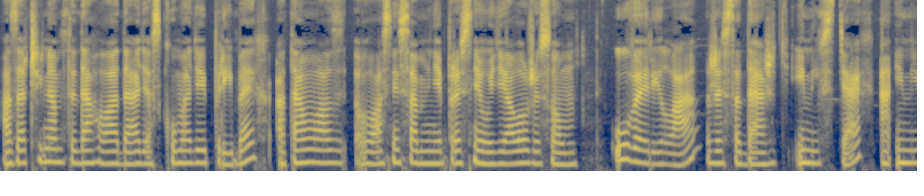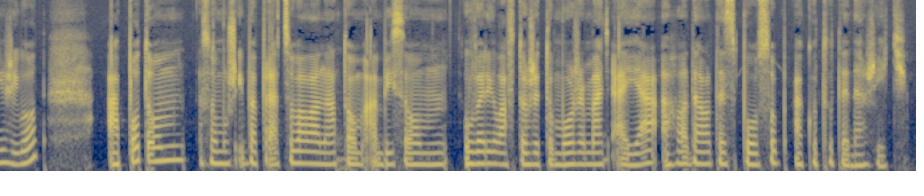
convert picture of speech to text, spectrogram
A začínam teda hľadať a skúmať jej príbeh. A tam vlastne sa mne presne udialo, že som uverila, že sa dá žiť iný vzťah a iný život. A potom som už iba pracovala na tom, aby som uverila v to, že to môže mať aj ja a hľadala ten spôsob, ako to teda žiť.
